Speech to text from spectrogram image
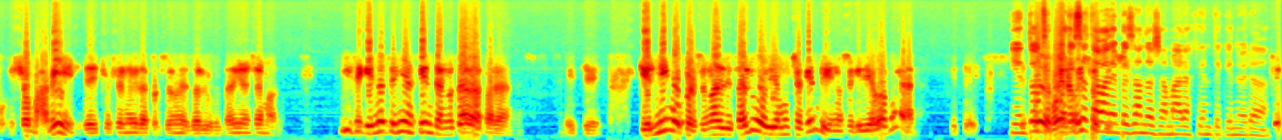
porque yo a mí, de hecho yo no era personal de salud, me habían llamado, dice que no tenían gente anotada para, este, que el mismo personal de salud había mucha gente que no se quería vacunar. Este. Y entonces por eso estaban empezando a llamar a gente que no era... Sí,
